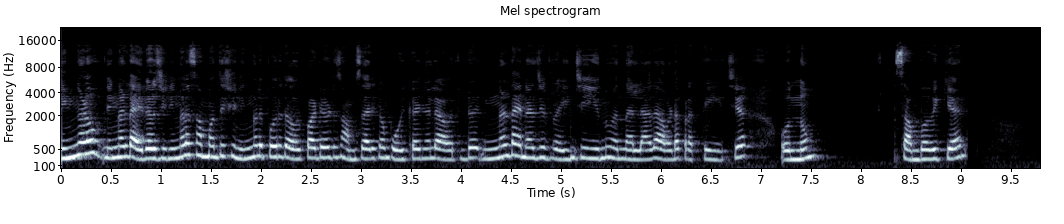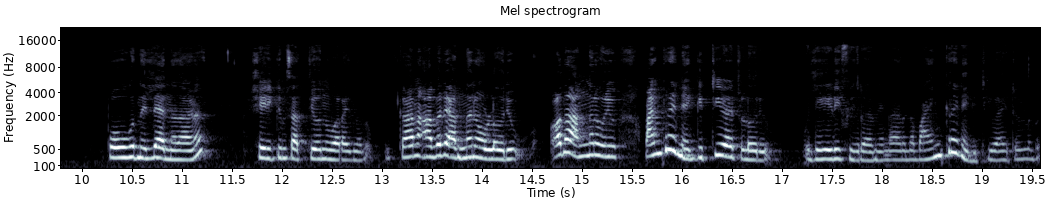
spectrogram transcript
നിങ്ങളും നിങ്ങളുടെ എനർജി നിങ്ങളെ സംബന്ധിച്ച് നിങ്ങളിപ്പോൾ ഒരു തേർഡ് പാർട്ടിയായിട്ട് സംസാരിക്കാൻ പോയി കഴിഞ്ഞാൽ അവരുടെ നിങ്ങളുടെ എനർജി ഡ്രെയിൻ ചെയ്യുന്നു എന്നല്ലാതെ അവിടെ പ്രത്യേകിച്ച് ഒന്നും സംഭവിക്കാൻ പോകുന്നില്ല എന്നതാണ് ശരിക്കും സത്യം എന്ന് പറയുന്നത്. കാരണം അവർ അങ്ങനെയുള്ള ഒരു അത് അങ്ങനെ ഒരു ഭയങ്കര നെഗറ്റീവ് ആയിട്ടുള്ള ഒരു ലേഡി ഫിഗറാണ് ഞാൻ കാണുന്നത്. ഭയങ്കര നെഗറ്റീവ് ആയിട്ടുള്ളത്.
